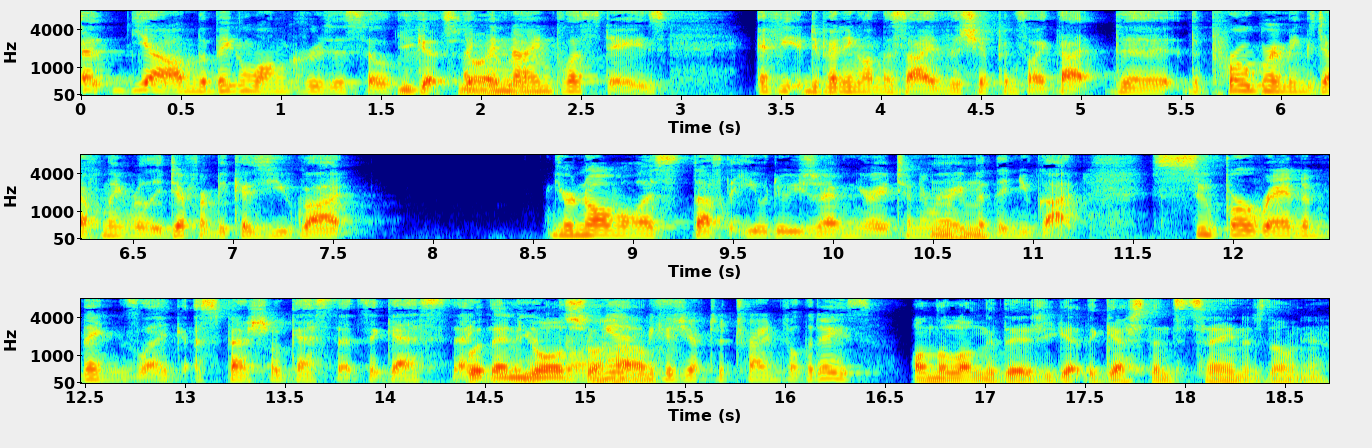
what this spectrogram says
uh, yeah, on the big long cruises, so You get to know like the nine plus days. If you, depending on the size of the ship and stuff like that, the the programming is definitely really different because you got your normalist stuff that you would do usually have in your itinerary, Mm-hmm. but then you've got super random things like a special guest that's a guest. That But then you also have- because you have to try and fill the days. on the longer days you get the guest entertainers, don't you?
